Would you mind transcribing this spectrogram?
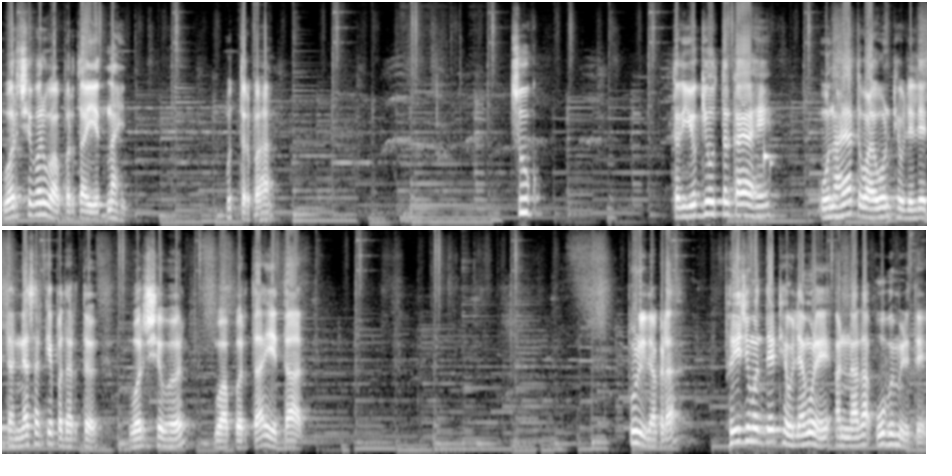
वर्षभर वापरता येत नाहीत. उत्तर पहा. चूक. तर योग्य उत्तर काय आहे? उन्हाळ्यात वाळवून ठेवलेले धान्यासारखे पदार्थ वर्षभर वापरता येतात. पुढील आकडा फ्रीजमध्ये ठेवल्यामुळे अन्नाला ऊब मिळते.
